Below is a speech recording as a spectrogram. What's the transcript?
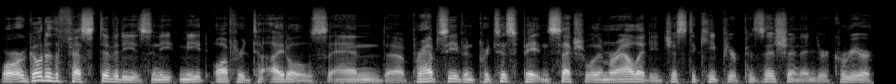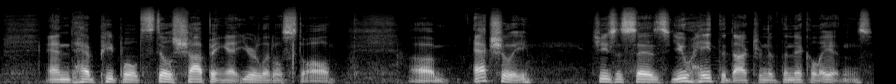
or, or go to the festivities and eat meat offered to idols, and uh, perhaps even participate in sexual immorality just to keep your position and your career and have people still shopping at your little stall? Um, actually, Jesus says, You hate the doctrine of the Nicolaitans.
